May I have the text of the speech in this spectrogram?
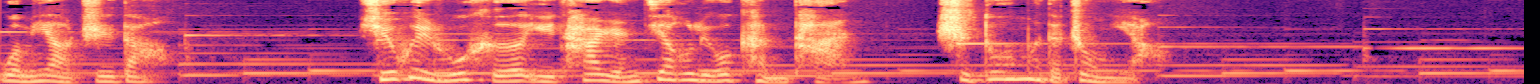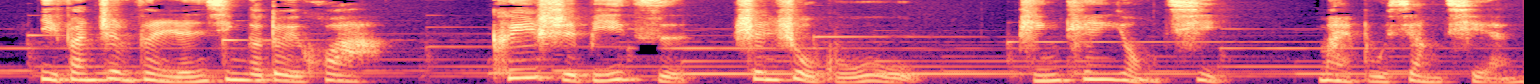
我们要知道，学会如何与他人交流恳谈是多么的重要。一番振奋人心的对话，可以使彼此深受鼓舞，平添勇气，迈步向前。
